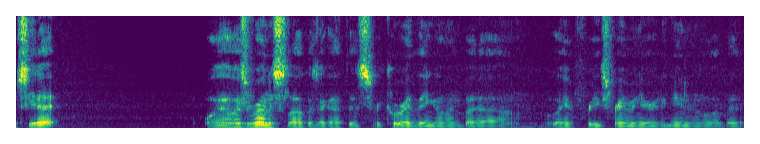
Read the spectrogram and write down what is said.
See that? Well, it's running slow because I got this recording thing on, but uh, I'll go ahead and freeze frame it here again in a little bit.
